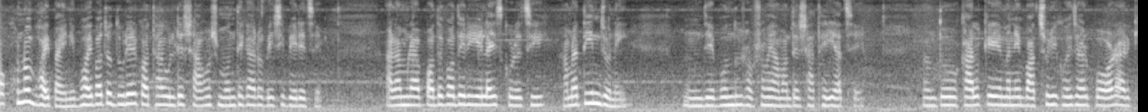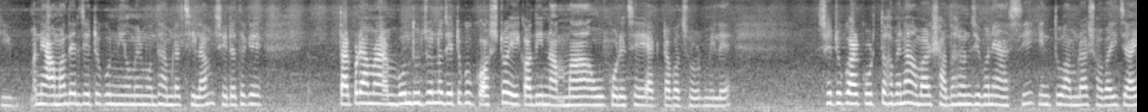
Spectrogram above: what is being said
কখনো ভয় পাইনি। ভয় পাওয়া তো দূরের কথা, উল্টে সাহস মন থেকে আরও বেশি বেড়েছে। আর আমরা পদে পদে রিয়েলাইজ করেছি, আমরা তিনজনেই যে বন্ধু সবসময় আমাদের সাথেই আছে। তো কালকে মানে বাৎসরিক হয়ে যাওয়ার পর আর কি মানে আমাদের যেটুকু নিয়মের মধ্যে আমরা ছিলাম, সেটা থেকে তারপরে আমার বন্ধুর জন্য যেটুকু কষ্ট, এই কদিন মা ও করেছে একটা বছর মিলে সেটুকু আর করতে হবে না, আমার সাধারণ জীবনে আসি কিন্তু আমরা সবাই চাই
